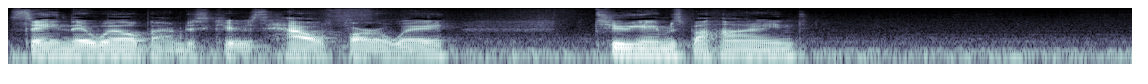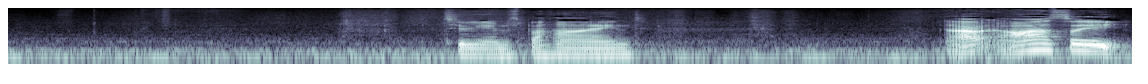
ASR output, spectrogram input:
saying they will, but I'm just curious how far away. Two games behind. Two games behind. I, honestly,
